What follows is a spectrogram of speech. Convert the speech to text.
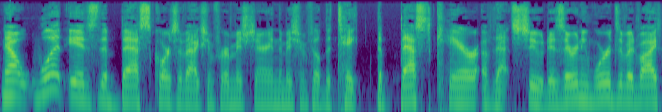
Now, what is the best course of action for a missionary in the mission field to take the best care of that suit? Is there any words of advice?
